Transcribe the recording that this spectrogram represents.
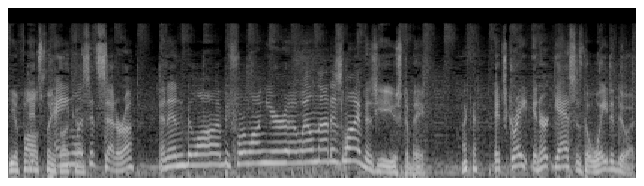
You fall it's asleep, painless, okay. etc. And then before long, you're uh, well not as live as you used to be. Okay, it's great. Inert gas is the way to do it.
